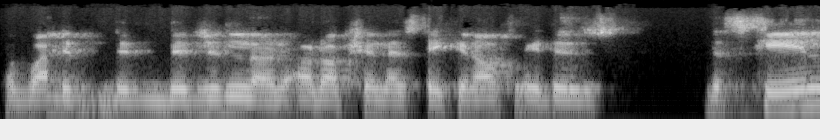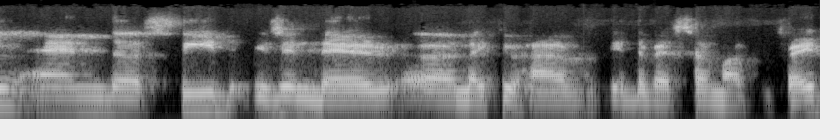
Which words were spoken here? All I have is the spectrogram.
while the, digital adoption has taken off, it is the scale and the speed isn't there uh, like you have in the Western markets, right?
